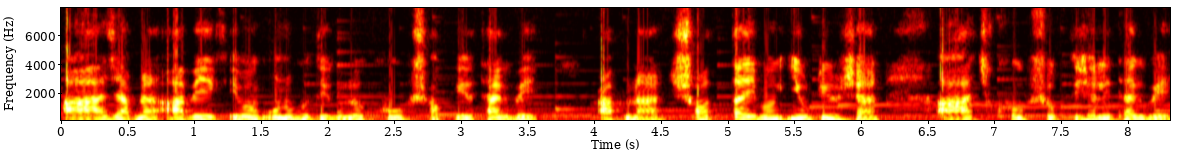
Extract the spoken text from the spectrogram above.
আজ আপনার আবেগ এবং অনুভূতিগুলো খুব সক্রিয় থাকবে। আপনার সত্তা এবং ইউটিউশন আজ খুব শক্তিশালী থাকবে।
